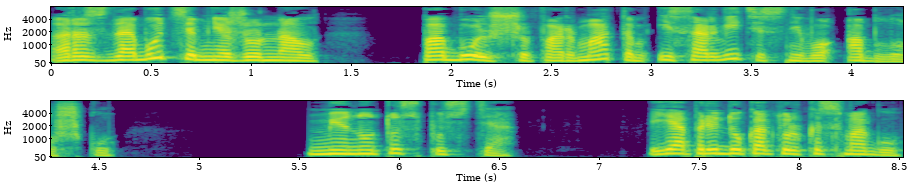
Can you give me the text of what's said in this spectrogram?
Раздобудьте мне журнал побольше форматом и сорвите с него обложку. Минуту спустя. Я приду, как только смогу.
